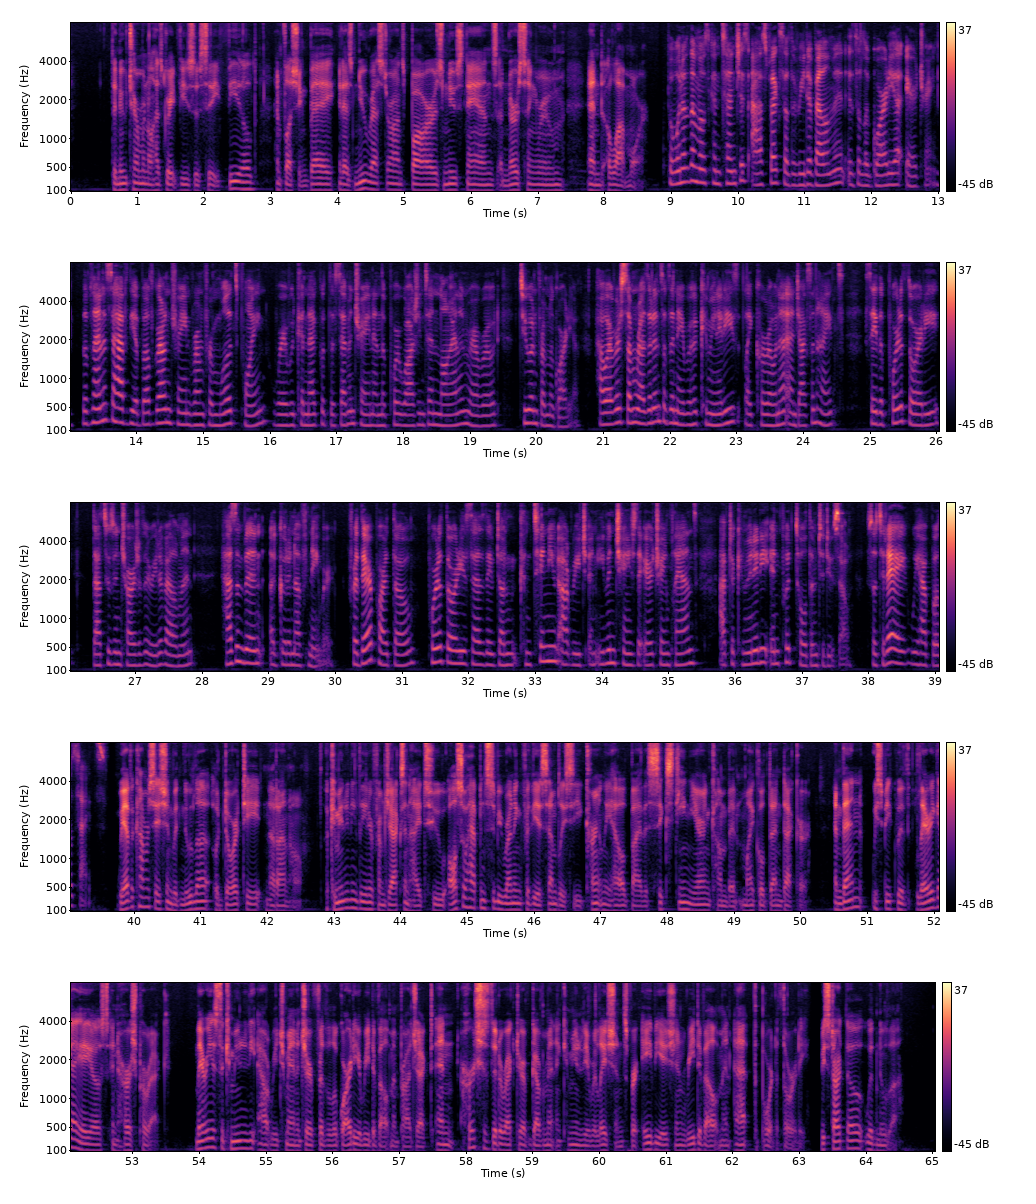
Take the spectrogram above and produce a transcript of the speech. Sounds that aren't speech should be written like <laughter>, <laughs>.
The new terminal has great views of Citi Field and Flushing Bay. It has new restaurants, bars, newsstands, a nursing room, and a lot more. But one of the most contentious aspects of the redevelopment is the LaGuardia Air Train. The plan is to have the above ground train run from Willets Point, where it would connect with the 7 train and the Port Washington Long Island Railroad to and from LaGuardia. However, some residents of the neighborhood communities, like Corona and Jackson Heights, say the Port Authority, that's who's in charge of the redevelopment, hasn't been a good enough neighbor. For their part, though, Port Authority says they've done continued outreach and even changed the AirTrain plans after community input told them to do so. So today, we have both sides. We have a conversation with Nuala O'Doherty Naranjo, a community leader from Jackson Heights who also happens to be running for the assembly seat currently held by the 16 year incumbent Michael DenDekker. And then we speak with Larry Gallegos and Hirsch Parekh. Larry is the community outreach manager for the LaGuardia redevelopment project, and Hirsch is the director of government and community relations for aviation redevelopment at the Port Authority. We start though with Nuala.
